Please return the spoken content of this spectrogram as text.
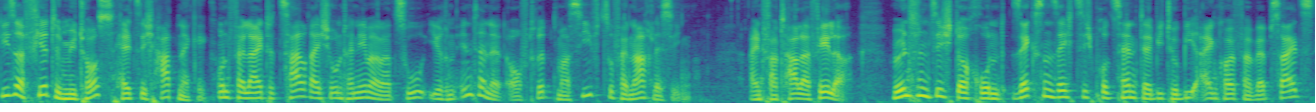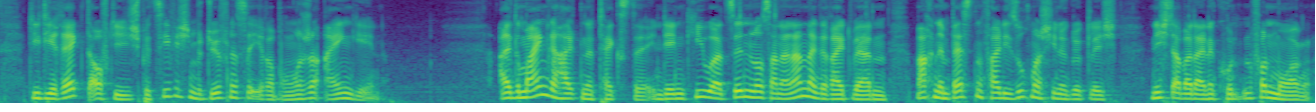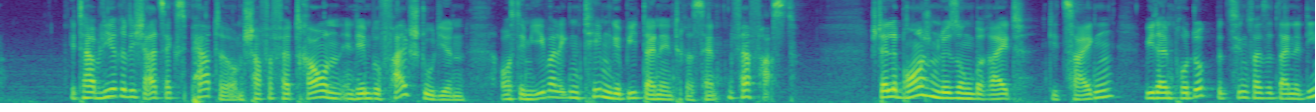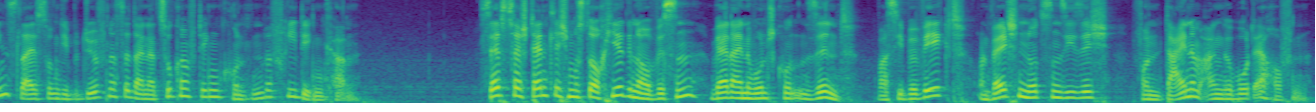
Dieser vierte Mythos hält sich hartnäckig und verleitet zahlreiche Unternehmer dazu, ihren Internetauftritt massiv zu vernachlässigen. Ein fataler Fehler. Wünschen sich doch rund 66% der B2B-Einkäufer-Websites, die direkt auf die spezifischen Bedürfnisse ihrer Branche eingehen. Allgemein gehaltene Texte, in denen Keywords sinnlos aneinandergereiht werden, machen im besten Fall die Suchmaschine glücklich, nicht aber deine Kunden von morgen. Etabliere dich als Experte und schaffe Vertrauen, indem du Fallstudien aus dem jeweiligen Themengebiet deiner Interessenten verfasst. Stelle Branchenlösungen bereit, die zeigen, wie dein Produkt bzw. deine Dienstleistung die Bedürfnisse deiner zukünftigen Kunden befriedigen kann. Selbstverständlich musst du auch hier genau wissen, wer deine Wunschkunden sind, was sie bewegt und welchen Nutzen sie sich von deinem Angebot erhoffen.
